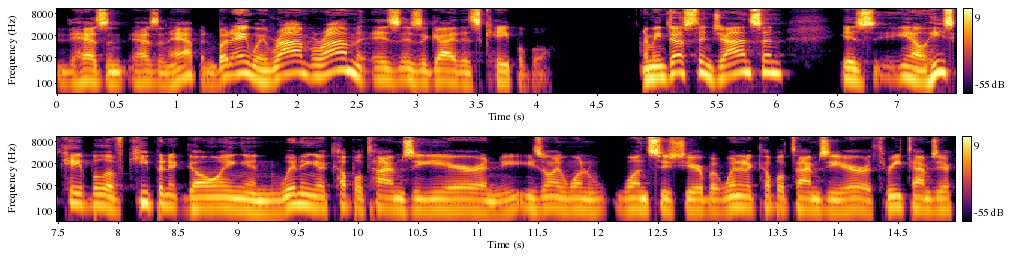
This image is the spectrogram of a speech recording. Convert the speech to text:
it hasn't hasn't happened. But anyway, Rahm Rahm is is a guy that's capable. I mean, Dustin Johnson is you know he's capable of keeping it going and winning a couple times a year. And he's only won once this year but winning a couple times a year or three times a year.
